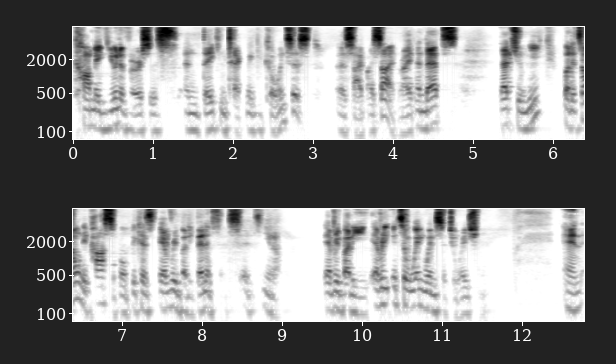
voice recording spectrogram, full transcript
comic universes and they can technically coexist uh, side by side, right? And that's, that's unique, but it's only possible because everybody benefits. It's, you know, everybody, every, it's a win-win situation. And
